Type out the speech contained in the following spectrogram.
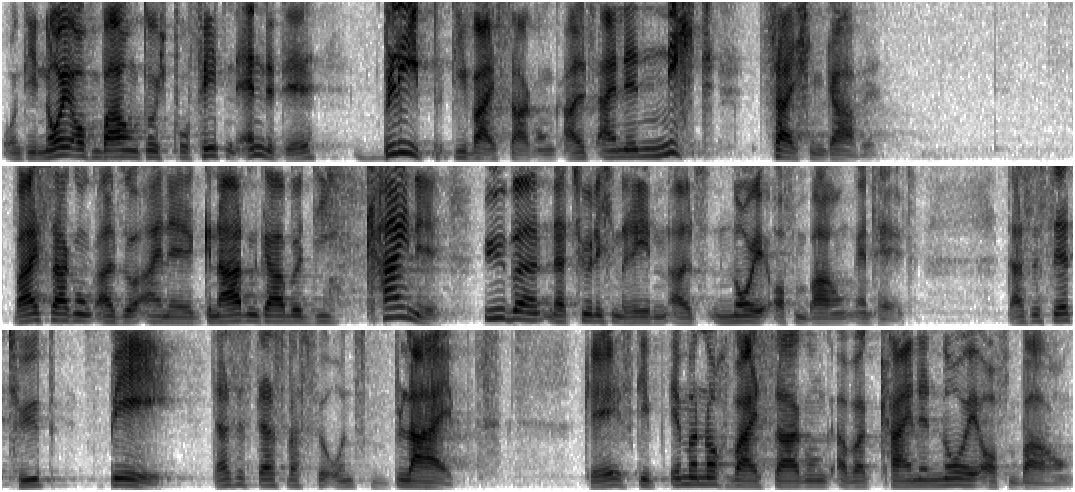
und die Neuoffenbarung durch Propheten endete, blieb die Weissagung als eine Nicht-Zeichengabe. Weissagung also eine Gnadengabe, die keine übernatürlichen Reden als Neuoffenbarung enthält. Das ist der Typ B. Das ist das, was für uns bleibt. Okay, es gibt immer noch Weissagung, aber keine Neuoffenbarung.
